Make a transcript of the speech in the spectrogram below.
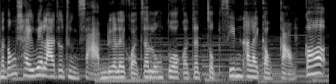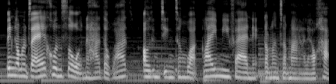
มันต้องใช้เวลาจนถึง 3 เดือนเลยกว่าจะลงตัวกว่าจะจบสิ้นอะไรเก่าๆ ก็เป็นกำลังใจให้คนโสดนะคะ แต่ว่าเอาจริง ๆ จังหวะใกล้มีแฟนเนี่ยกำลังจะมาแล้วค่ะ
